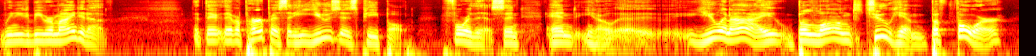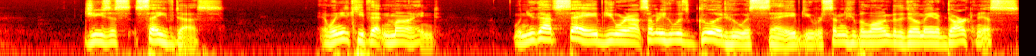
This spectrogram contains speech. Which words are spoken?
we need to be reminded of. That they, they have a purpose. That he uses people for this and and you know uh, you and I belonged to him before Jesus saved us. And we need to keep that in mind. When you got saved you were not somebody who was good who was saved. You were somebody who belonged to the domain of darkness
